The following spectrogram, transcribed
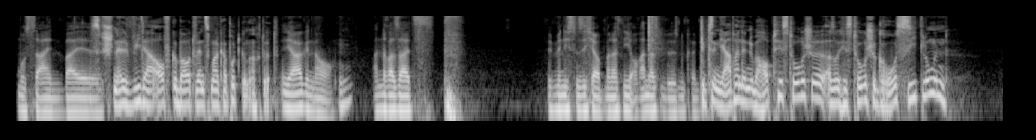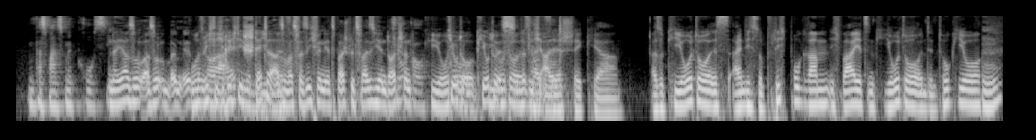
muss sein, weil. Ist schnell wieder aufgebaut, wenn es mal kaputt gemacht wird. Ja, genau. Mhm. Andererseits pff, bin mir nicht so sicher, ob man das nicht auch anders lösen könnte. Gibt es in Japan denn überhaupt historische, also historische Großsiedlungen? Was meinst du mit groß? Naja, so, also ähm, richtig, richtig Städte. Also ist. was weiß ich, wenn jetzt beispielsweise hier in Deutschland Kyoto. Kyoto, Kyoto, Kyoto ist wirklich halt alt. sehr schick, ja. Also Kyoto ist eigentlich so Pflichtprogramm. Ich war jetzt in Kyoto und in Tokio. Mhm.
